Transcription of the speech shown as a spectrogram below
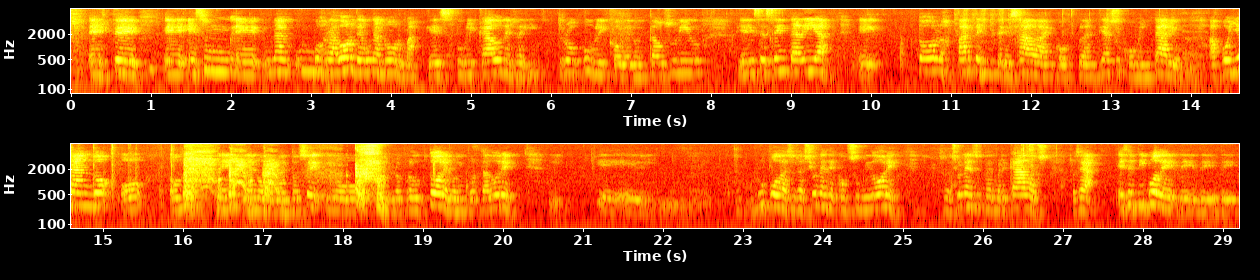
este, eh, es un, eh, un, borrador de una norma que es publicado en el registro público de los Estados Unidos. Tiene 60 días todas las partes interesadas en plantear sus comentarios, apoyando o, o no la norma. Entonces, los productores, los importadores, grupos de asociaciones de consumidores, asociaciones de supermercados, o sea, ese tipo de,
